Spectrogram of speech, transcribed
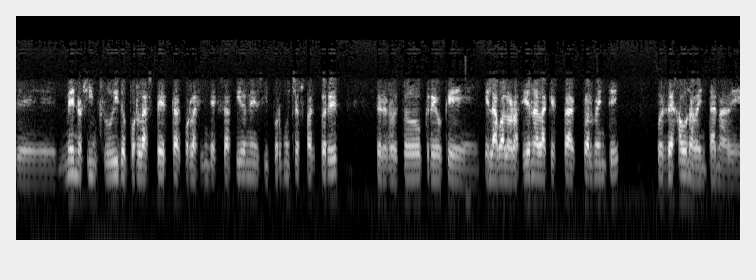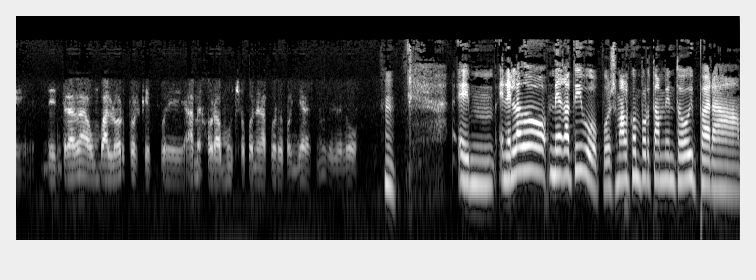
eh, menos influido por las cestas, por las indexaciones y por muchos factores, pero sobre todo creo que, la valoración a la que está actualmente pues deja una ventana de, entrada a un valor pues que pues, ha mejorado mucho con el acuerdo con Jazz, ¿no? desde luego. Hmm. En el lado negativo, pues mal comportamiento hoy para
